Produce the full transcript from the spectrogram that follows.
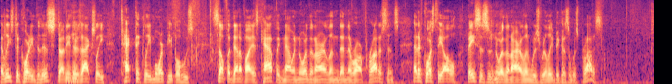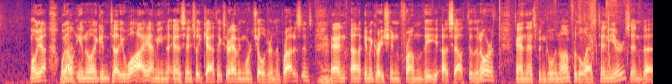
at least according to this study, there's actually technically more people who self identify as Catholic now in Northern Ireland than there are Protestants. And of course, the whole basis of Northern Ireland was really because it was Protestant. Oh yeah. Well, Right. you know, I can tell you why. I mean, essentially, Catholics are having more children than Protestants, and uh, immigration from the uh, south to the north, and that's been going on for the last ten years. And uh,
